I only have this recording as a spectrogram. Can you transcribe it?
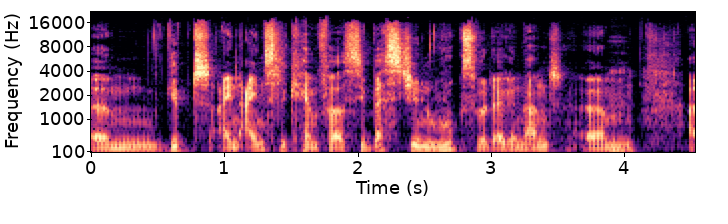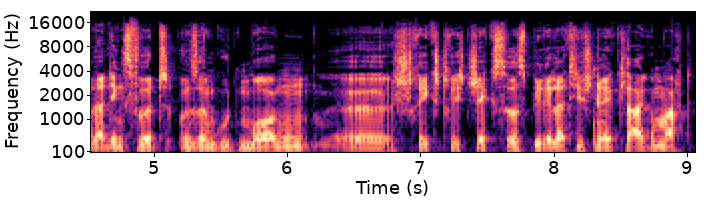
ähm, gibt. Ein Einzelkämpfer, Sebastian Rooks wird er genannt. Ähm, mhm. Allerdings wird unserem guten Morgen, äh, Schrägstrich Jack Sursby, relativ schnell klar gemacht,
